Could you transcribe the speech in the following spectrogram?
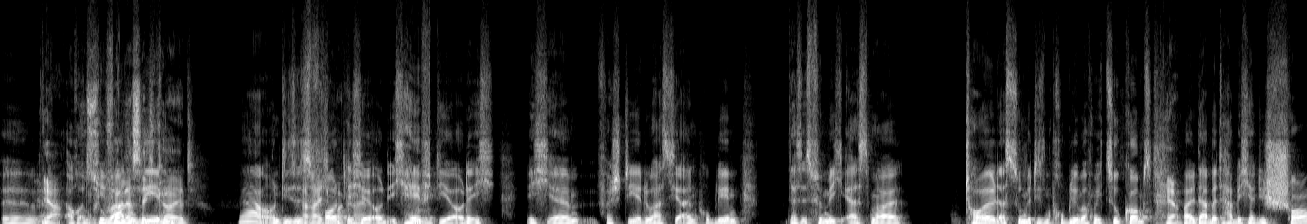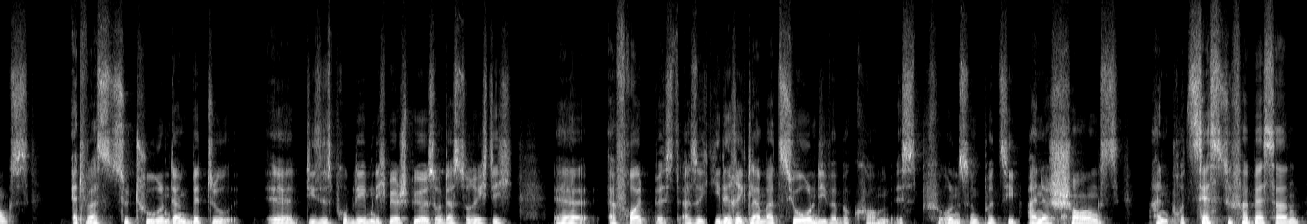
äh, ja, auch im privaten Leben. Ja, und dieses Freundliche und ich helfe mhm. dir oder ich, ich äh, verstehe, du hast hier ein Problem. Das ist für mich erstmal toll, dass du mit diesem Problem auf mich zukommst, ja. weil damit habe ich ja die Chance, etwas zu tun, damit du äh, dieses Problem nicht mehr spürst und dass du richtig äh, erfreut bist. Also jede Reklamation, die wir bekommen, ist für uns im Prinzip eine Chance, einen Prozess zu verbessern,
